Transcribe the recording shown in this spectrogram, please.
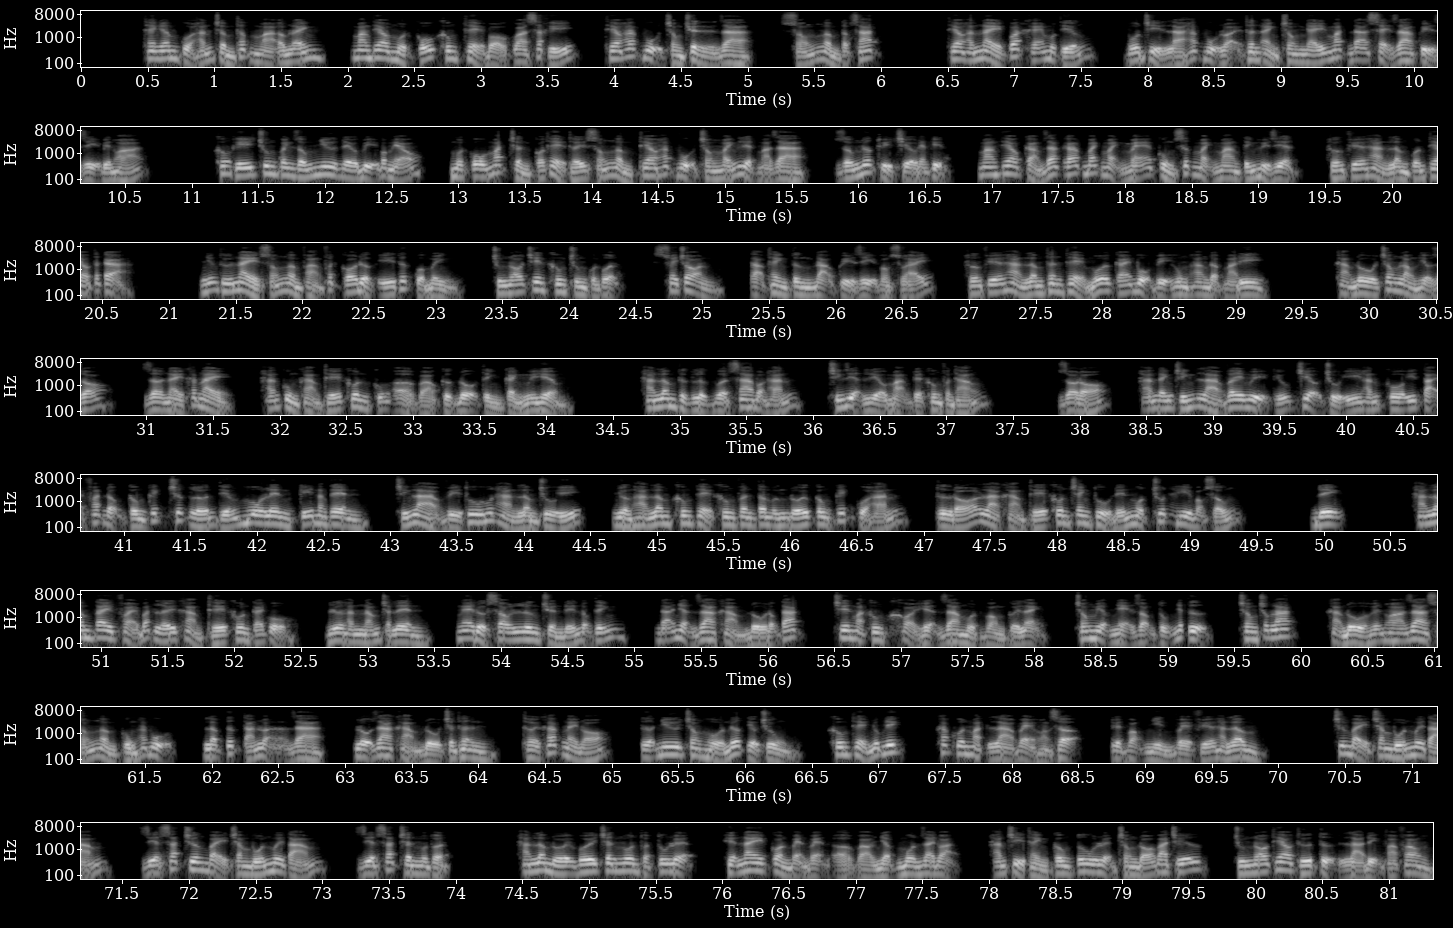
Thanh âm của hắn trầm thấp mà ấm lãnh, mang theo một cỗ không thể bỏ qua sát khí, theo hắc vụ trong truyền ra sóng ngầm tập sát. Theo hắn này quát khẽ một tiếng, vốn chỉ là hắc vụ loại thân ảnh trong nháy mắt đã xảy ra quỷ dị biến hóa. Không khí chung quanh giống như đều bị bóp méo, một cô mắt trần có thể thấy sóng ngầm theo hắc vụ trong mãnh liệt mà ra, giống nước thủy triều đen kịt, mang theo cảm giác gác bách mạnh mẽ cùng sức mạnh mang tính hủy diệt, hướng phía hàn lâm cuốn theo tất cả. Những thứ này sóng ngầm phảng phất có được ý thức của mình, chúng nó trên không trung cuộn cuộn, xoay tròn, tạo thành từng đạo quỷ dị vòng xoáy, hướng phía hàn lâm thân thể mỗi cái bộ bị hung hăng đập mà đi. Khảm đồ trong lòng hiểu rõ, giờ này khắc này, hắn cùng khảm thế khôn cũng ở vào cực độ tình cảnh nguy hiểm hàn lâm thực lực vượt xa bọn hắn, chính diện liều mạng tuyệt không phần thắng. Do đó, hắn đánh chính là vây ngụy cứu triệu chủ ý, hắn cố ý tại phát động công kích trước lớn tiếng hô lên kỹ năng tên, chính là vì thu hút hàn lâm chú ý, nhường hàn lâm không thể không phân tâm ứng đối công kích của hắn, từ đó là khảm thế khôn tranh thủ đến một chút hy vọng sống. Định. Hàn lâm tay phải bắt lấy khảm thế khôn cái cổ, đưa hắn nắm chặt lên, nghe được sau lưng truyền đến động tĩnh, đã nhận ra khảm đồ động tác, trên mặt không khỏi hiện ra một vòng cười lạnh, trong miệng nhẹ giọng tụng nhất tự, trong chốc lát, khảm đồ huyễn hóa ra sóng ngầm cùng hắc vụ, lập tức tán loạn ra, lộ ra khảm đồ chân thân thời khắc này nó tựa như trong hồ nước tiểu trùng không thể nhúc đích khắp khuôn mặt là vẻ hoảng sợ tuyệt vọng nhìn về phía hàn lâm. Chương 748, diễn sát chương 748, diễn sát chân ngôn thuật. Hàn lâm đối với chân ngôn thuật tu luyện hiện nay còn vẹn vẹn ở vào nhập môn giai đoạn hắn chỉ thành công tu luyện trong đó ba chữ chúng nó theo thứ tự là định phá phong.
